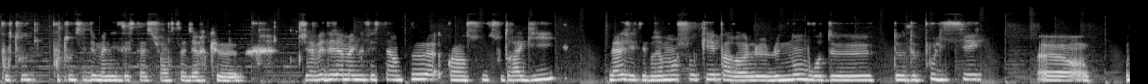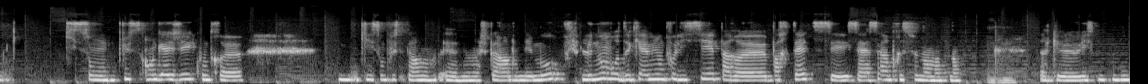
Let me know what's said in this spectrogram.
pour tout type de manifestation. C'est-à-dire que j'avais déjà manifesté un peu sous, Draghi. Là, j'étais vraiment choquée par le, nombre de, policiers qui sont plus engagés contre. euh, qui sont plus. Pardon, euh, je perds un peu mes mots. Le nombre de camions policiers par, euh, par tête, c'est c'est assez impressionnant maintenant. Mhm. C'est-à-dire qu'ils font une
